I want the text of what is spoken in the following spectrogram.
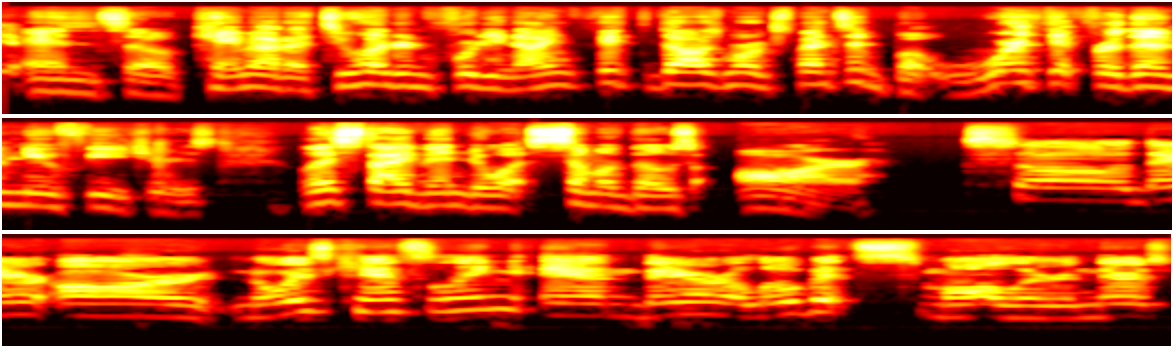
Yes. and so came out at two hundred and forty nine, fifty dollars more expensive, but worth it for them new features. Let's dive into what some of those are. so there are noise canceling, and they are a little bit smaller, and there's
